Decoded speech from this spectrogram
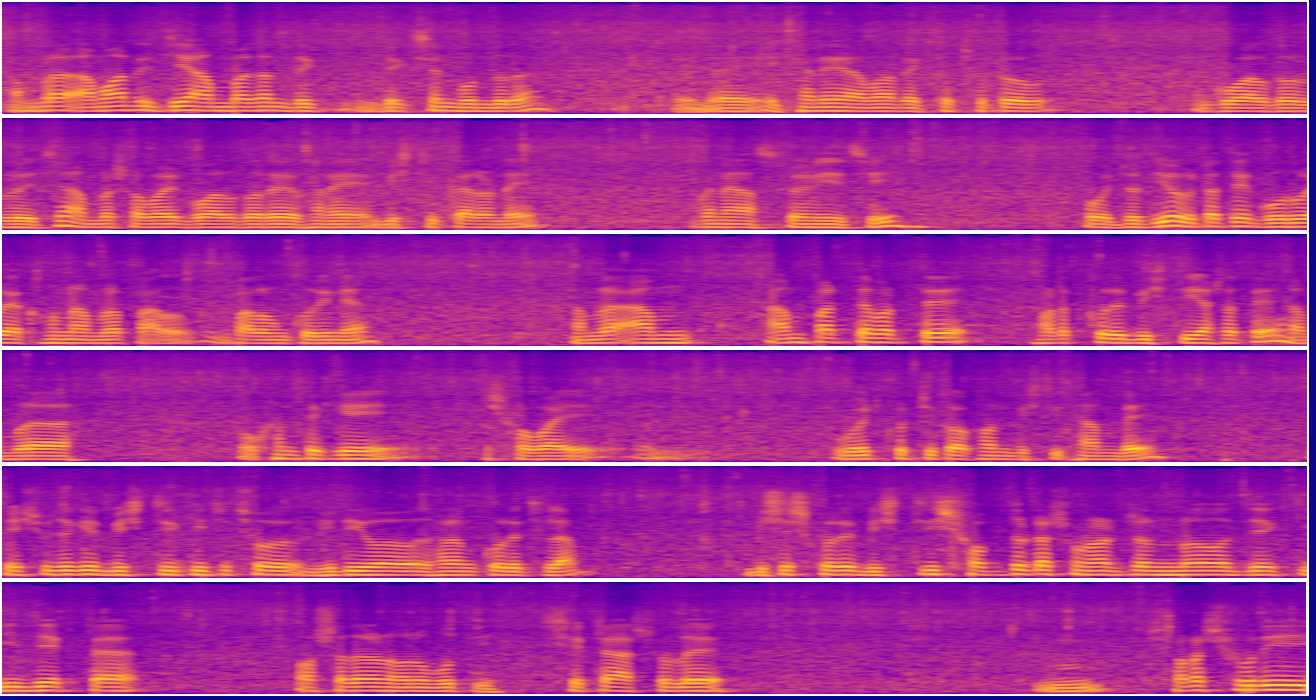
আমরা, আমার যে আম বাগান দেখ- দেখছেন বন্ধুরা এখানে আমার একটা ছোট গোয়ালঘর রয়েছে। আমরা সবাই গোয়ালঘরে ওখানে বৃষ্টির কারণে ওখানে আশ্রয় নিয়েছি। ও, যদিও ওটাতে গরু এখন আমরা পাল, পালন করি না। আমরা আম আম পাড়তে পারতে হঠাৎ করে বৃষ্টি আসাতে আমরা ওখান থেকে সবাই ওয়েট করছি কখন বৃষ্টি থামবে। এই সুযোগে বৃষ্টির কিছু ভিডিও ধারণ করেছিলাম। বিশেষ করে বৃষ্টির শব্দটা শোনার জন্য যে কি যে একটা অসাধারণ অনুভূতি, সেটা আসলে সরাসরি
